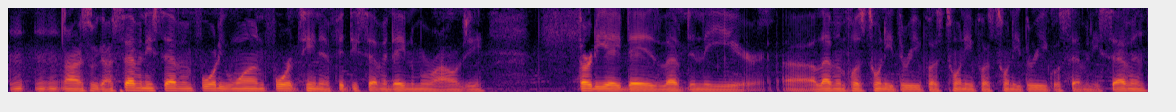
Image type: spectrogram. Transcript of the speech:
Mm-mm. All right, so we got 77, 41, 14, and 57 day numerology. 38 days left in the year. Uh, 11 plus 23 plus 20 plus 23 equals 77.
